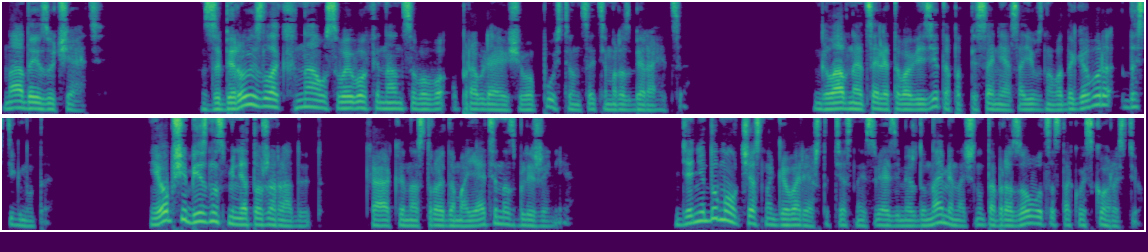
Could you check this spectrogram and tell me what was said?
надо изучать. Заберу из Лакхна у своего финансового управляющего, пусть он с этим разбирается. Главная цель этого визита — подписание союзного договора — достигнута. И общий бизнес меня тоже радует, как и настрой Домаяти на сближение. Я не думал, честно говоря, что тесные связи между нами начнут образовываться с такой скоростью.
